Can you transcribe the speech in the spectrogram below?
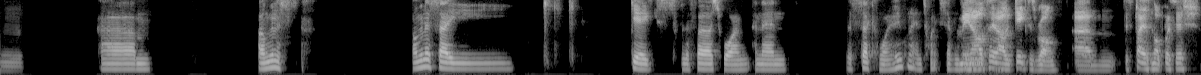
mm. um, I'm gonna I'm gonna say Giggs for the first one, and then the second one. Who won it in 2017? I mean, I'll tell you now, Giggs is wrong. Um, this player's not British.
